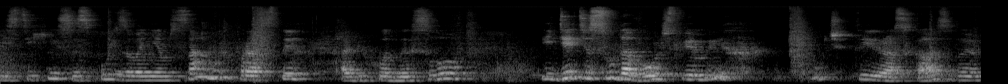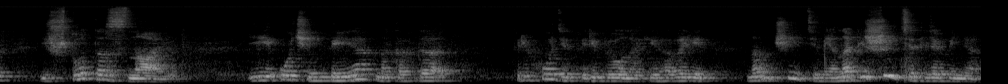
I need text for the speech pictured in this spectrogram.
короткие стихи с использованием самых простых обиходных слов. И дети с удовольствием их учат и рассказывают, и что-то знают. И очень приятно, когда приходит ребенок и говорит, научите меня, напишите для меня,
